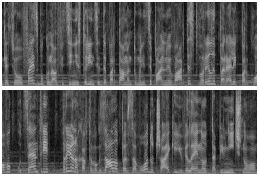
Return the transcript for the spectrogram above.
Для цього у Фейсбуку на офіційній сторінці департаменту муніципальної варти створили перелік парковок у центрі, в районах автовокзалу, певзаводу, чайки, ювілейного та північного.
